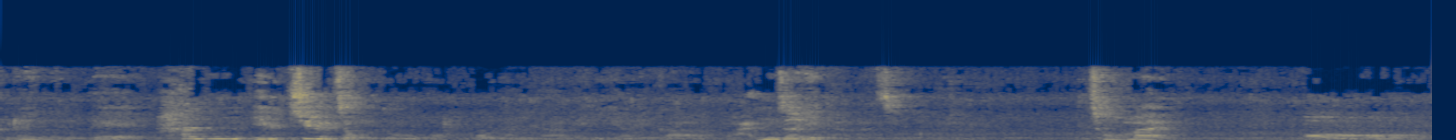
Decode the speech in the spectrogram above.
그랬는데 한 일주일 정도 먹고 난 다음에 이 아이가 완전히 달라진 거예요. 정말 어,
